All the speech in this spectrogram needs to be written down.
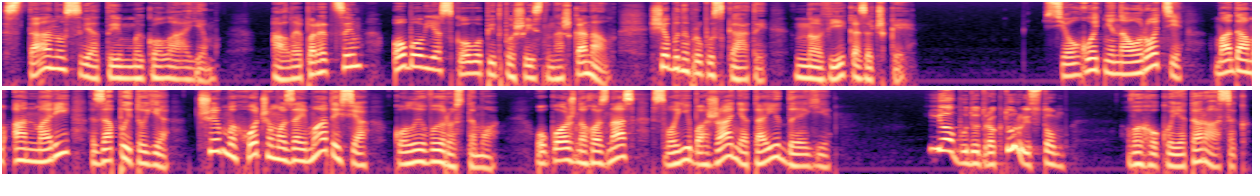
стану святим Миколаєм. Але перед цим обов'язково підпишись на наш канал, щоб не пропускати нові казочки. Сьогодні на уроці мадам Ан-Марі запитує, чим ми хочемо займатися, коли виростемо. У кожного з нас свої бажання та ідеї, Я буду трактористом. вигукує Тарасик.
